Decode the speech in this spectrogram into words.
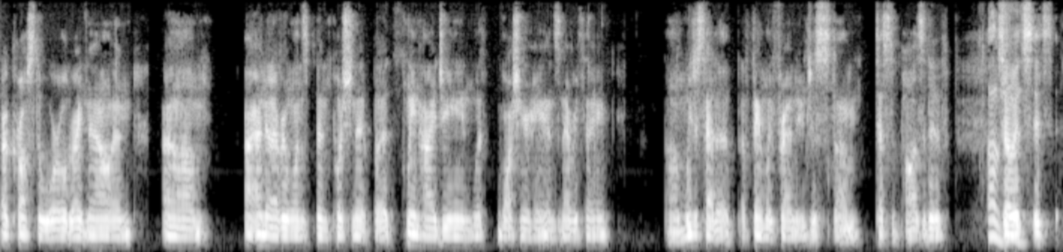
across the world right now. And um, I, I know everyone's been pushing it, but clean hygiene with washing your hands and everything. Um, we just had a, a, family friend who just um, tested positive. Oh, so geez. it's it's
